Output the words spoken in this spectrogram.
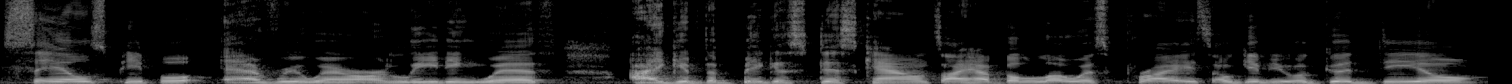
Salespeople everywhere are leading with, I give the biggest discounts, I have the lowest price, I'll give you a good deal.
